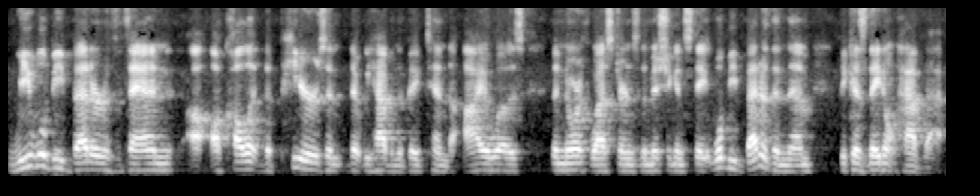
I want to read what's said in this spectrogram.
we will be better than I'll call it the peers in, that we have in the Big Ten, the Iowas, the Northwesterns, the Michigan State. We'll be better than them because they don't have that.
